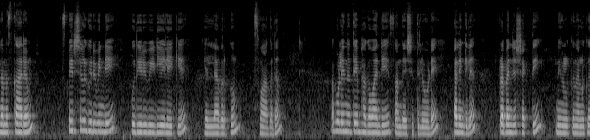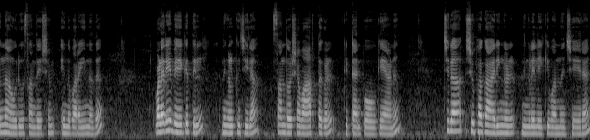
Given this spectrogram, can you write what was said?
നമസ്കാരം. സ്പിരിച്വൽ ഗുരുവിന്റെ പുതിയൊരു വീഡിയോയിലേക്ക് എല്ലാവർക്കും സ്വാഗതം. അപ്പോൾ ഇന്നത്തെ ഭഗവാന്റെ സന്ദേശത്തിലൂടെ അല്ലെങ്കിൽ പ്രപഞ്ചശക്തി നിങ്ങൾക്ക് നൽകുന്ന ആ ഒരു സന്ദേശം എന്ന് പറയുന്നത് വളരെ വേഗത്തിൽ നിങ്ങൾക്ക് ചില സന്തോഷ വാർത്തകൾ കിട്ടാൻ പോവുകയാണ്. ചില ശുഭകാര്യങ്ങൾ നിങ്ങളിലേക്ക് വന്നു ചേരാൻ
